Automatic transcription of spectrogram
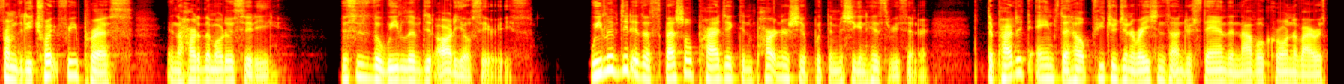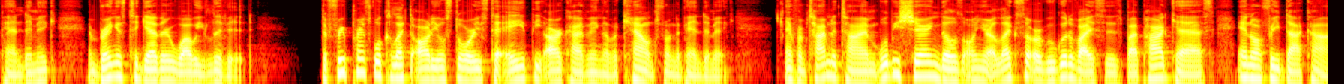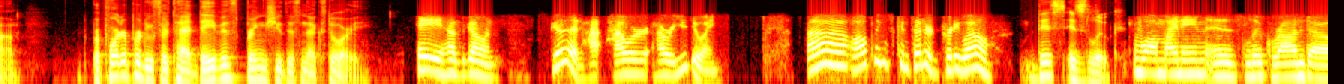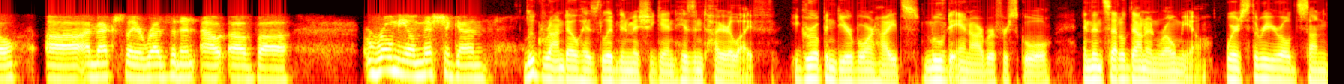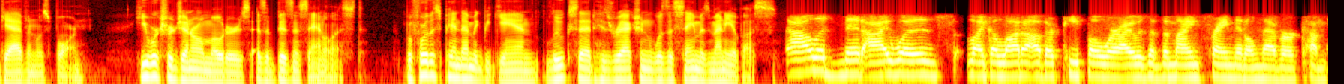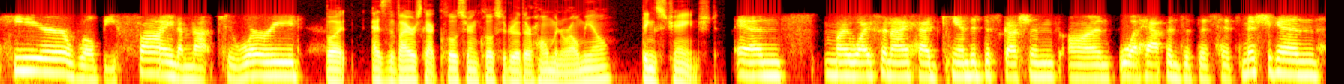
From the Detroit Free Press in the heart of the Motor City, this is the We Lived It audio series. We Lived It is a special project in partnership with the Michigan History Center. The project aims to help future generations understand the novel coronavirus pandemic and bring us together while we live it. The Free Press will collect audio stories to aid the archiving of accounts from the pandemic. And from time to time, we'll be sharing those on your Alexa or Google devices by podcast and on Freep.com. Reporter producer Tad Davis brings you this next story. Hey, how's it going? Good. How, how are how are you doing? Uh, all things considered, pretty well. This is Luke. Well, my name is Luke Rondo. Uh, I'm actually a resident out of uh, Romeo, Michigan. Luke Rondo has lived in Michigan his entire life. He grew up in Dearborn Heights, moved to Ann Arbor for school, and then settled down in Romeo, where his three year old son Gavin was born. He works for General Motors as a business analyst. Before this pandemic began, Luke said his reaction was the same as many of us. I'll admit I was like a lot of other people where I was of the mind frame it'll never come here, we'll be fine, I'm not too worried. But as the virus got closer and closer to their home in Romeo, things changed. And my wife and I had candid discussions on what happens if this hits Michigan.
